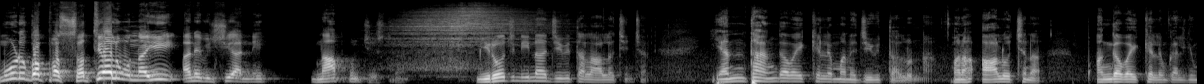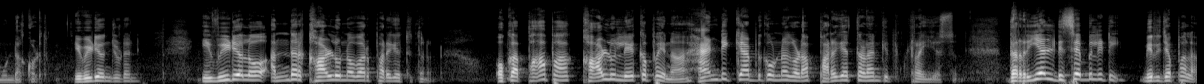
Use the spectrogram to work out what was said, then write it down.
మూడు గొప్ప సత్యాలు ఉన్నాయి అనే విషయాన్ని జ్ఞాపకం చేస్తున్నాను. ఈరోజు నీ నా జీవితాలు ఆలోచించాలి. ఎంత అంగవైకల్యం మన జీవితాలు ఉన్నా మన ఆలోచన అంగవైకల్యం కలిగి ఉండకూడదు. ఈ వీడియోని చూడండి. ఈ వీడియోలో అందరు కాళ్ళు ఉన్నవారు పరిగెత్తుతున్నారు. ఒక పాప కాళ్ళు లేకపోయినా హ్యాండిక్యాప్డ్గా ఉన్నా కూడా పరిగెత్తడానికి ట్రై చేస్తుంది. ద రియల్ డిసెబిలిటీ మీరు చెప్పాలా?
